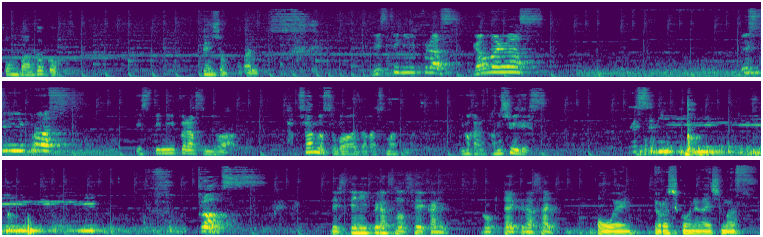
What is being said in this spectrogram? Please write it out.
本番が5分。テンション上がります。ディスティニープラス頑張ります。デスティニープラス。デスティニープラスにはたくさんの凄技が詰まってます。今から楽しみです。デスティニープラス。デスティニープラスの成果にご期待ください。応援よろしくお願いします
